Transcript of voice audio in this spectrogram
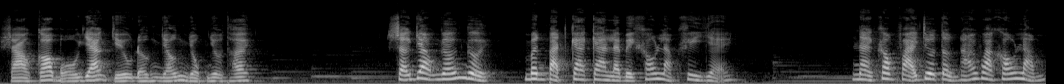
Sao có bộ dáng chịu đựng nhẫn nhục như thế? Sở giao ngớ người, minh bạch ca ca là bị khấu lẩm khi dễ. Nàng không phải chưa từng nói qua khấu lẩm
